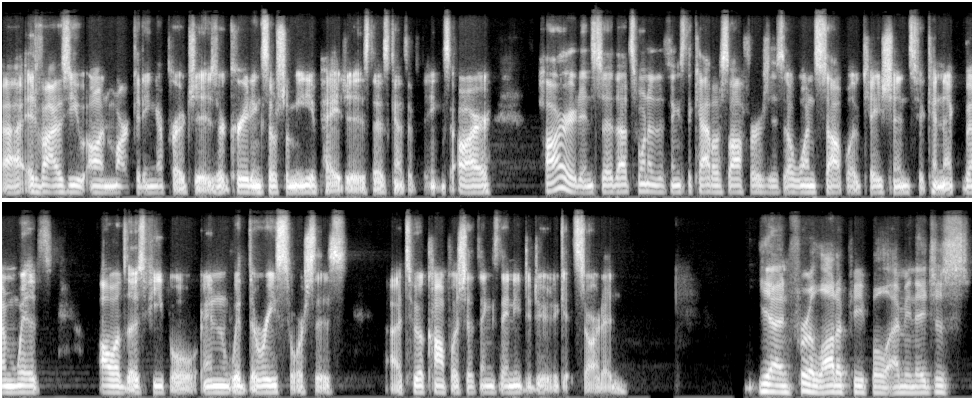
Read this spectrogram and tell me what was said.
uh, advise you on marketing approaches or creating social media pages those kinds of things are hard. And so that's one of the things the catalyst offers is a one-stop location to connect them with all of those people and with the resources uh, to accomplish the things they need to do to get started. Yeah and for a lot of people i mean they just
